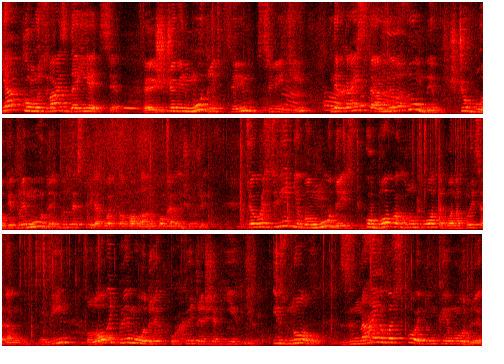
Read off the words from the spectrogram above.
Як комусь з вас здається, е, що він мудрий в цім світі, нехай стане нерозумним, щоб бути премудрим. Ну це в стилі апостола Павла, ну померли, щоб жити. Цього світня, бо мудрість у Бога глупота, бо написано, він ловить премудрих у хитрощах їхніх. І знову знає Господь думки мудрих,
